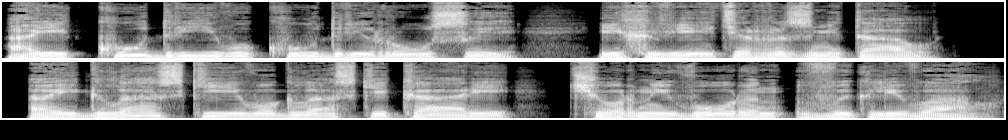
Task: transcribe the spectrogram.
А и кудри его кудри русы, их ветер разметал, а и глазки его глазки кари черный ворон выклевал.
